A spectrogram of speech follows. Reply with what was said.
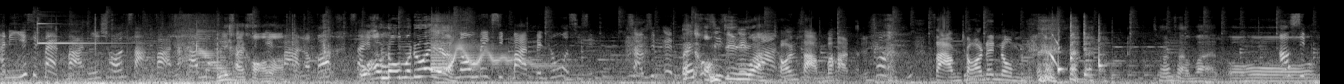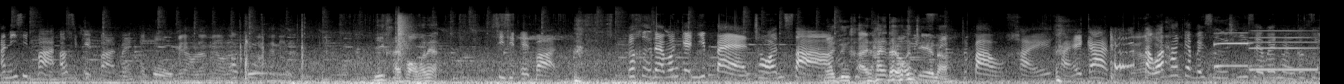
อันนี้ 28 บาทนี่ช้อน 3 บาทนะคะรวมอันนี้ขายของเหรอบาทแล้วก็ใส่โอ้เอานมมาด้วยอะนมไปอีก10 บาทเป็นทั้งหมด 40 31แม่งของจริงว่ะ41บาทช้อนสามบาทสามช้อนได้นมช้อนสามบาท โอ้โหเอา10อันนี้ 10 บาท เอา 11 บาทไหมโอ้โห ไม่เอาแล้ว ไม่เอาแล้วเอาแค่นี้แหละนี่ขายของมาเนี่ย 41 บาท ก็คือ Diamond Grains 28ช้อนหมายถึงขายได้ Diamond Grains เหรอ3เปล่าขายขายให้ก้านแต่ว่าถ้าแกไปซื้อที่เซเว่นมันก็คือ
